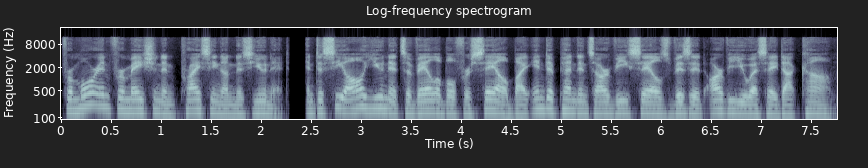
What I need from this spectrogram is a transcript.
For more information and pricing on this unit, and to see all units available for sale by Independence RV Sales visit RVUSA.com.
